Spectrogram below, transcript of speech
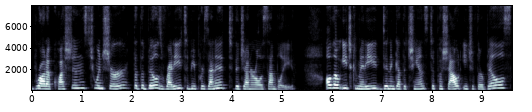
brought up questions to ensure that the bill is ready to be presented to the General Assembly. Although each committee didn't get the chance to push out each of their bills,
